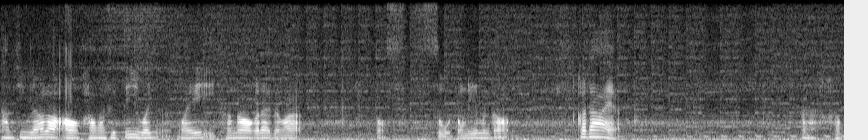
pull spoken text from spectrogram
ตามจริงแล้วเราเอา capacity ไว้ไว้อีกข้างนอกก็ได้แต่ว่าตรงสูตรตรงนี้มันก็ก็ได้อะ อะครับ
